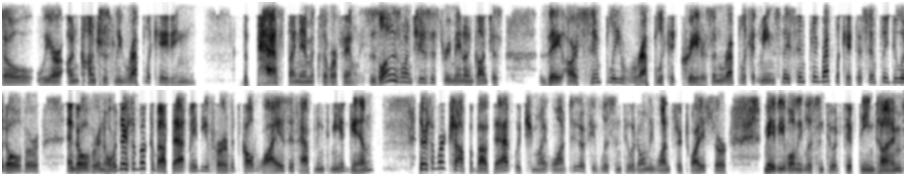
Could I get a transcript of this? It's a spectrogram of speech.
so, we are unconsciously replicating the past dynamics of our families. As long as one chooses to remain unconscious, they are simply replicate creators. And replicate means they simply replicate. They simply do it over and over and over. There's a book about that. Maybe you've heard of it. It's called Why Is This Happening to Me Again? There's a workshop about that, which you might want to if you've listened to it only once or twice, or maybe you've only listened to it 15 times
